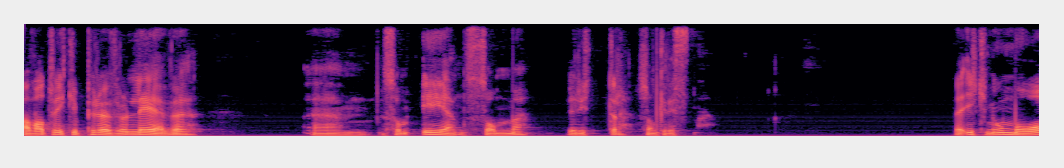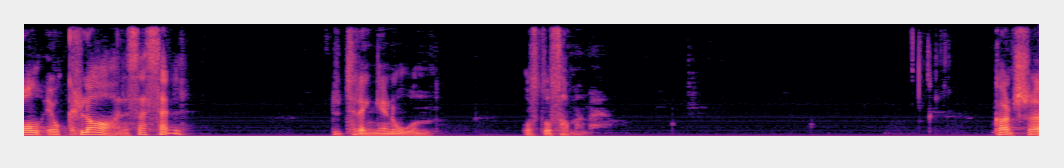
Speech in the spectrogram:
av at vi ikke prøver å leve eh, som ensomme ryttere som kristne. Det er ikke noe mål i å klare seg selv. Du trenger noen å stå sammen med. Kanskje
